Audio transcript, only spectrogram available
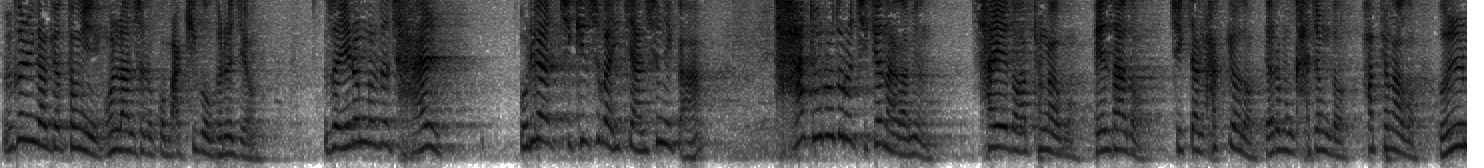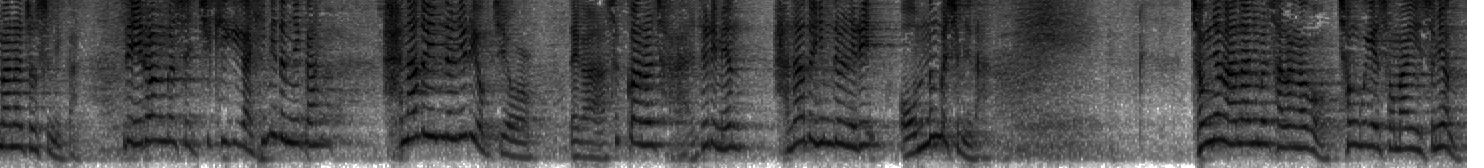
그러니까 교통이 혼란스럽고 막히고 그러죠. 그래서 이런 것도 잘 우리가 지킬 수가 있지 않습니까? 다 두루두루 지켜나가면 사회도 화평하고 회사도 직장 학교도 여러분 가정도 화평하고 얼마나 좋습니까? 근데 이러한 것을 지키기가 힘이 듭니까? 하나도 힘들 일이 없지요. 내가 습관을 잘 들이면 하나도 힘들 일이 없는 것입니다. 정령 하나님을 사랑하고 천국의 소망이 있으면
